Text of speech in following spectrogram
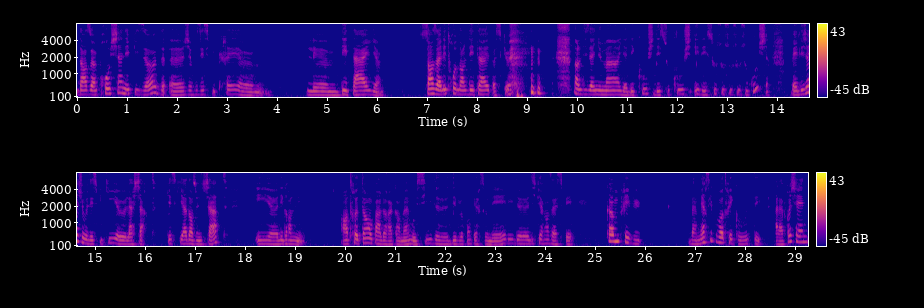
Dans un prochain épisode, euh, je vous expliquerai le détail, sans aller trop dans le détail, parce que dans le design humain, il y a des couches, des sous-couches et des sous-sous-sous-sous-sous-couches. Ben déjà, je vais vous expliquer la charte qu'est-ce qu'il y a dans une charte et euh, les grandes lignes. Entre-temps, on parlera quand même aussi de développement personnel et de différents aspects, comme prévu. Ben, merci pour votre écoute et à la prochaine.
